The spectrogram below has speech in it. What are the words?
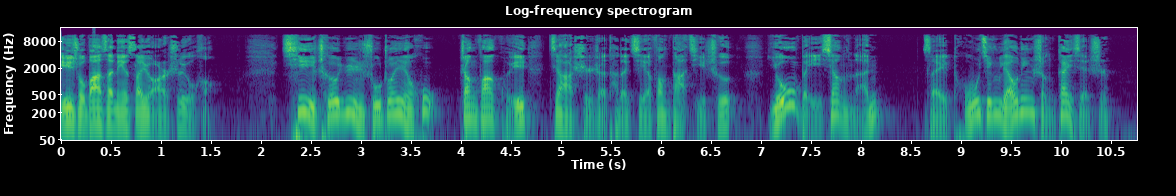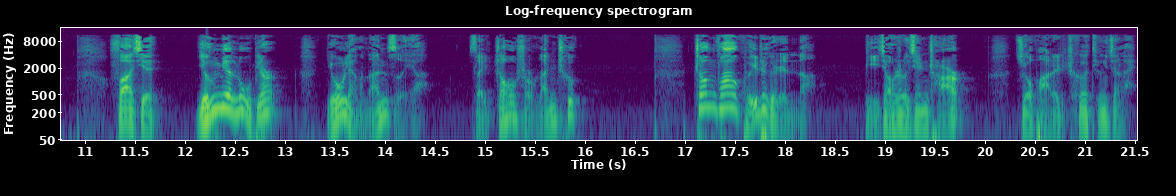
一九八三年三月二十六号，汽车运输专业户张发奎驾驶着他的解放大汽车由北向南，在途经辽宁省盖县时，发现迎面路边有两个男子呀在招手拦车。张发奎这个人呢比较热心肠就把这车停下来，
